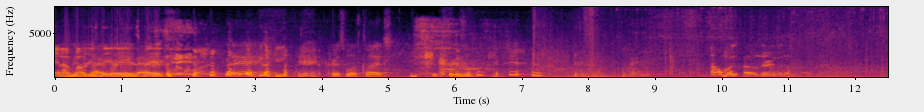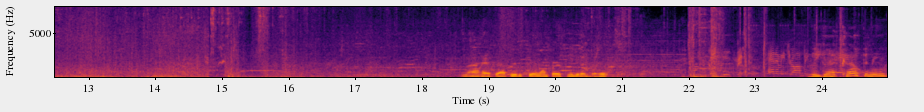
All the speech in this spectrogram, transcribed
And I'm about his dead ass back. Hey, Chris was clutch. Chris was Oh my, oh, there you go. Nah, I had to after to kill one person to get a the hook. Enemy dropping. We got the AO. company.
